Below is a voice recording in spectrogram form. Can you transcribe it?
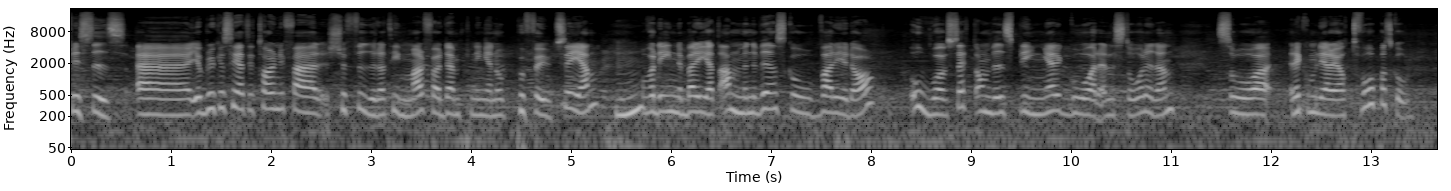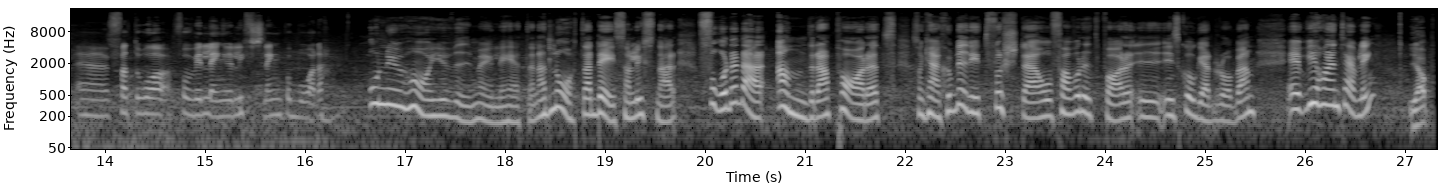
Precis. Eh, jag brukar säga att det tar ungefär 24 timmar för dämpningen att puffa ut sig igen. Mm. Och vad det innebär är att använder vi en sko varje dag, oavsett om vi springer, går eller står i den, så rekommenderar jag två par skor. Eh, för att då får vi längre livslängd på båda. Och nu har ju vi möjligheten att låta dig som lyssnar få det där andra paret som kanske blir ditt första och favoritpar i, i skogarderoben. Eh, vi har en tävling. Japp.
